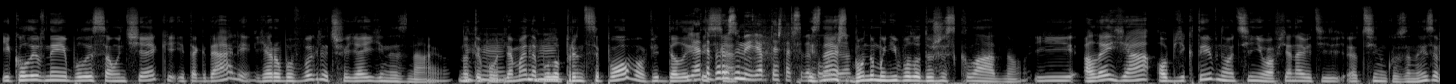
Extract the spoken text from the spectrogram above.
І коли в неї були саундчеки і так далі, я робив вигляд, що я її не знаю. Ну, типу, для мене було принципово віддалитися. Я тебе розумію, я б теж так себе І знаєш, бо ну, мені було дуже складно. І, Але я об'єктивно оцінював, я навіть і оцінку занизив.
